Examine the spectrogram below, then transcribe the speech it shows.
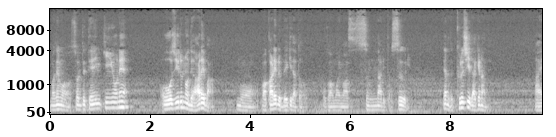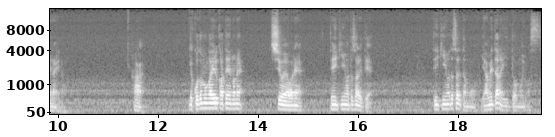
まあでもそれで転勤をね応じるのであればもう別れるべきだと僕は思います。すんなりとすぐに。なんて苦しいだけなんで。会えないの。はい。で子供がいる家庭のね父親はね転勤渡されて転勤渡されたらもうやめたらいいと思います。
